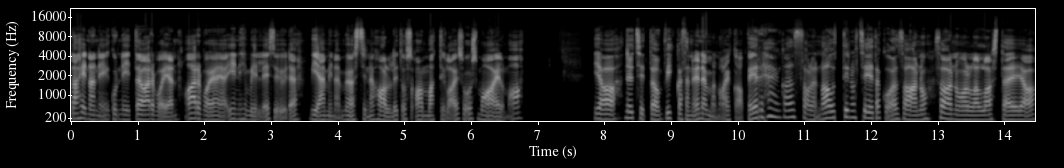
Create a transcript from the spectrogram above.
lähinnä niin kuin niiden arvojen, arvojen ja inhimillisyyden vieminen myös sinne hallitusammattilaisuusmaailmaan. Ja nyt sitten on pikkasen enemmän aikaa perheen kanssa. Olen nauttinut siitä, kun olen saanut, saanut olla lasten ja,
